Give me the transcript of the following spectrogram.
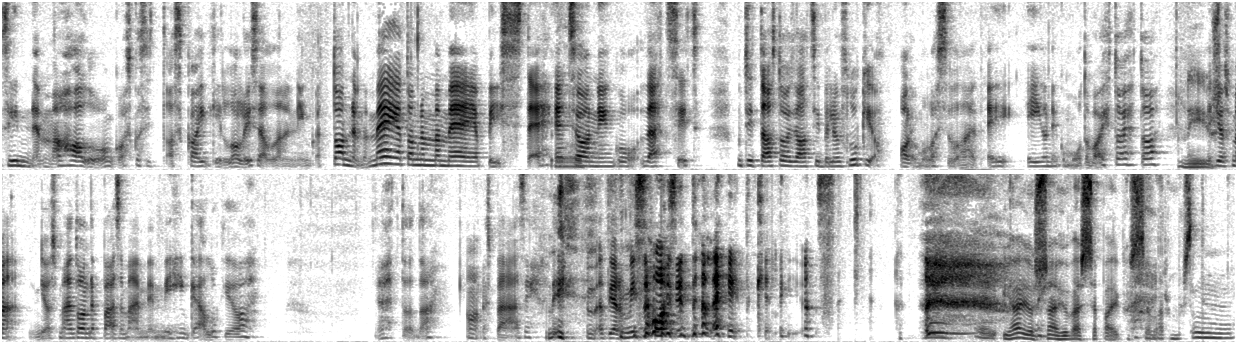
sinne mä haluan, koska sitten taas kaikilla oli sellainen, niin kuin, että tonne mä meen ja tonne mä meen ja piste. Että se on niin kuin, that's it. Mutta sitten taas toisaalta Sibelius lukio oli mulle sellainen, että ei, ei ole niinku muuta vaihtoehtoa. Niin jos, mä, jos mä en tonne pääse, mä en mene mihinkään lukioon. Et tota, onneksi pääsi. Niin. En mä tiedä, missä voisin tällä hetkellä, jos... Ihan jossain hyvässä paikassa varmasti. Mm,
